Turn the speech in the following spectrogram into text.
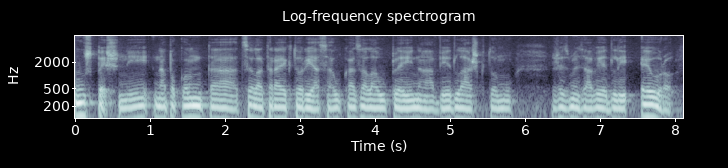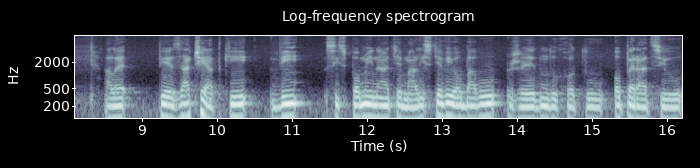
úspešný, napokon tá celá trajektória sa ukázala úplne iná a viedla až k tomu, že sme zaviedli euro ale tie začiatky vy si spomínate, mali ste vy obavu, že jednoducho tú operáciu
